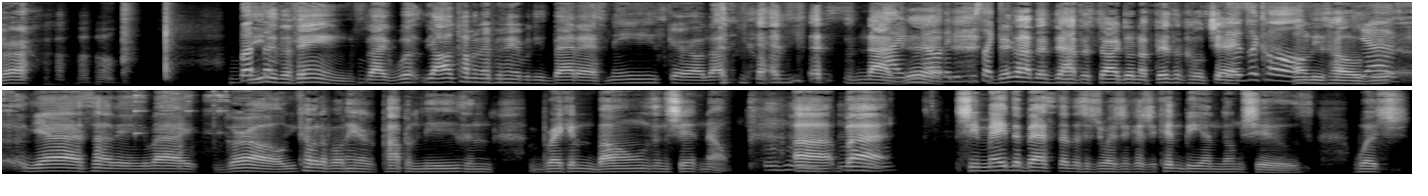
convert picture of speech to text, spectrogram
Girl. But These the, are the things. Like what y'all coming up in here with these badass knees, girl. Like that's, that's not I good. know they need to just like They're gonna have to they have to start doing a physical check physical. on these hoes. Yes. yes, honey. Like, girl, you coming up on here popping knees and breaking bones and shit. No, Mhm, uh, but mhm. she made the best of the situation because she couldn't be in them shoes, which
